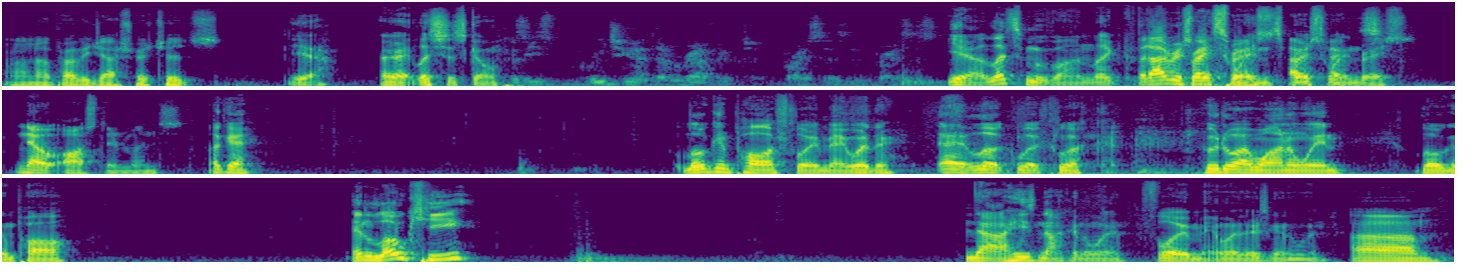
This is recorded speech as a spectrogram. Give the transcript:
I don't know. Probably Josh Richards. Yeah. All right, let's just go. Because he's reaching a demographic. J- Bryce isn't. Bryce is. Yeah, let's move on. Like, But I respect Bryce Bryce. wins. I Bryce respect wins. Bryce. No, Austin wins. okay. Logan Paul or Floyd Mayweather? Hey, look, look, look. Who do I want to win? Logan Paul. And low key. Nah, he's not gonna win. Floyd Mayweather's gonna win. Um,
